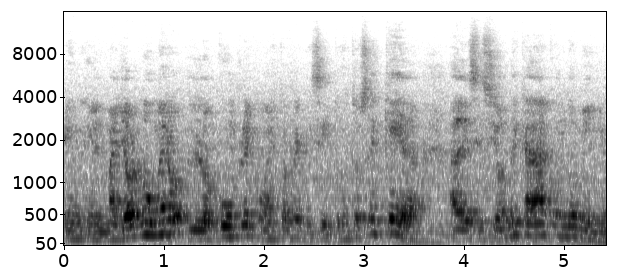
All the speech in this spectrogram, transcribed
en el mayor número lo cumplen con estos requisitos. Entonces queda a decisión de cada condominio.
